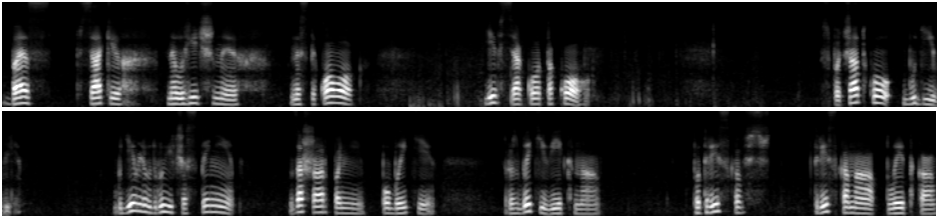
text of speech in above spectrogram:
без всяких нелогічних нестиковок і всякого такого. Спочатку будівлі. Будівлі в другій частині зашарпані, побиті, розбиті вікна, потріскав, тріскана плитка.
